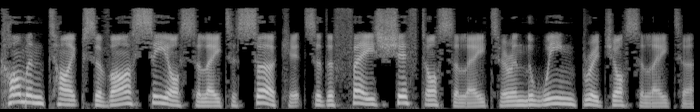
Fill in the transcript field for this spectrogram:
Common types of RC oscillator circuits are the phase shift oscillator and the Wien bridge oscillator.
